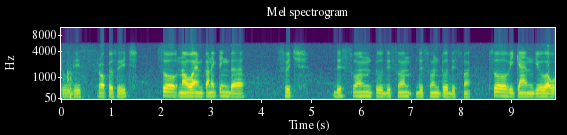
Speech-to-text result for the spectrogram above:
to this rocker switch. So now I am connecting the switch this one to this one this one to this one so we can give a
